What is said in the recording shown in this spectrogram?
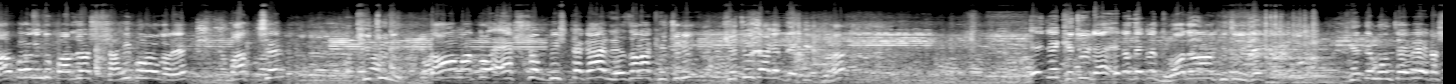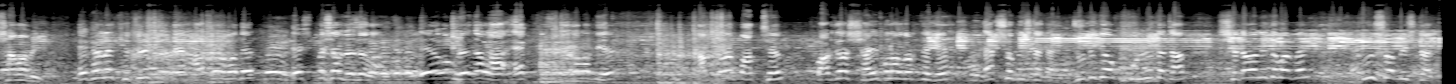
তারপরেও কিন্তু পারজোয়ার শাহি পোলাও করে পাচ্ছেন খিচুড়ি। তাও মাত্র একশো বিশ টাকায় রেজালা খিচুড়ি। খিচুড়িটা আগে দেখি হ্যাঁ। এই যে খিচুড়িটা, এটা দেখলে ধোয়া ধরানোর খিচুড়ি খেতে মন চাইবে, এটা স্বাভাবিক। এখানে খিচুড়ি খেতে আছে আমাদের স্পেশাল রেজালা এরকম রেজালা এক রেজালা দিয়ে আপনারা পাচ্ছেন পারজোয়ার শাহী পোলাগর থেকে একশো বিশ টাকায়। যদি কেউ ফুল নিতে চান, সেটাও নিতে পারবেন, দুইশো বিশ টাকা।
